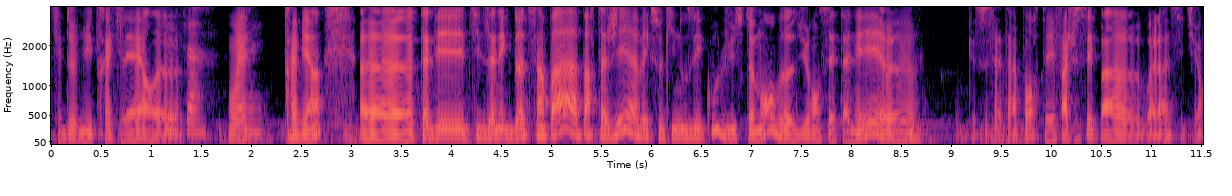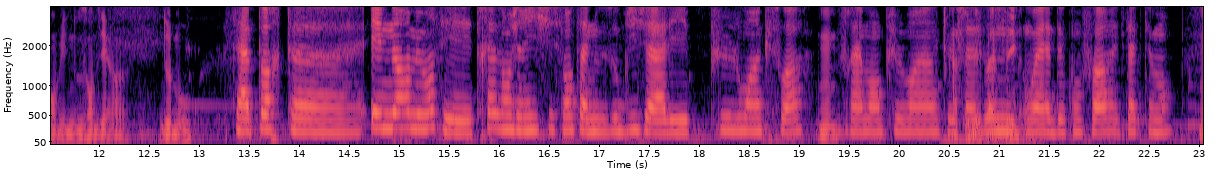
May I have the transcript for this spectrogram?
C'est devenu très clair. euh, C'est ça. ouais. ouais. Très bien. Euh, T'as des petites anecdotes sympas à partager avec ceux qui nous écoutent justement euh, durant cette année euh, Qu'est-ce que ça t'a apporté? Enfin, je sais pas. voilà, si tu as envie de nous en dire deux mots. Ça apporte euh, énormément, c'est très enrichissant, ça nous oblige à aller plus loin que soi, Mm. vraiment plus loin que À sa zone ouais, de confort, exactement. Mm.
